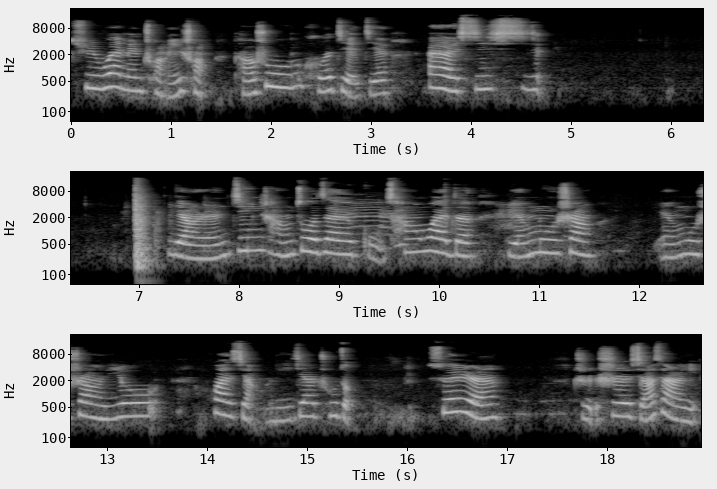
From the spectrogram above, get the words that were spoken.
去外面闯一闯。桃树和姐姐艾西西两人经常坐在谷仓外的原木上，原木上悠幻想离家出走。虽然只是想想而已，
